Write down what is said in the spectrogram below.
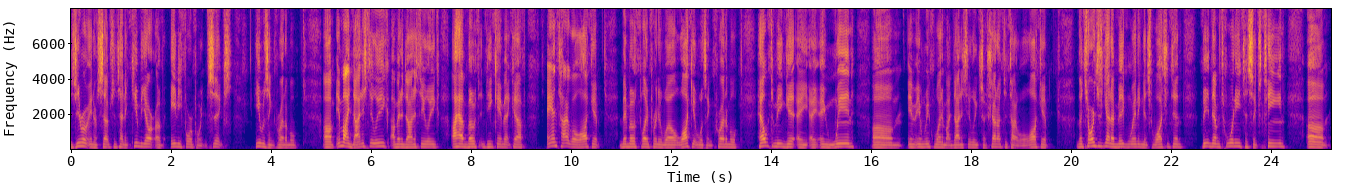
zero interceptions, had a QBR of 84.6. He was incredible. Um, in my Dynasty League, I'm in a Dynasty League. I have both DK Metcalf and Tyler Lockett. They both played pretty well. Lockett was incredible. Helped me get a, a, a win um, in, in week one in my Dynasty League. So shout out to Tyler Lockett. The Chargers got a big win against Washington, beat them 20 to 16. Um,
